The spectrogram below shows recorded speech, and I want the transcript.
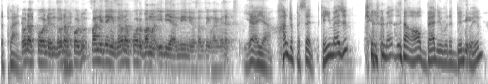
the plan. They would have called him. They would have Right. called. Funny thing is, they would have called Obama Idi Amin or something like that. Yeah, yeah, hundred percent. Can you imagine? Can you imagine how, how bad it would have been for him?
